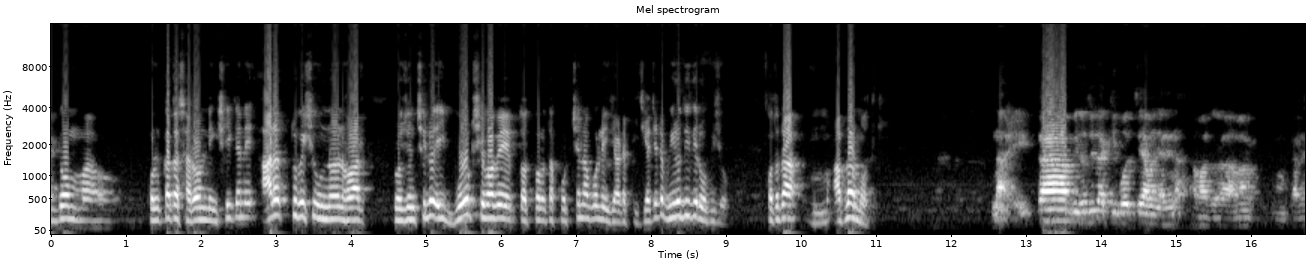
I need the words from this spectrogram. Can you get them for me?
একদম কলকাতা সারাউন্ডিং, সেইখানে আর একটু বেশি উন্নয়ন হওয়ার প্রয়োজন ছিল। এই বোর্ড সেভাবে তৎপরতা করছে না বলে এই জায়গাটা পিছিয়ে আছে, এটা বিরোধীদের অভিযোগ। কতটা আপনার মত কি? না, এটা বিরোধীরা কি বলছে আমি জানি না। আমার আমার কানে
